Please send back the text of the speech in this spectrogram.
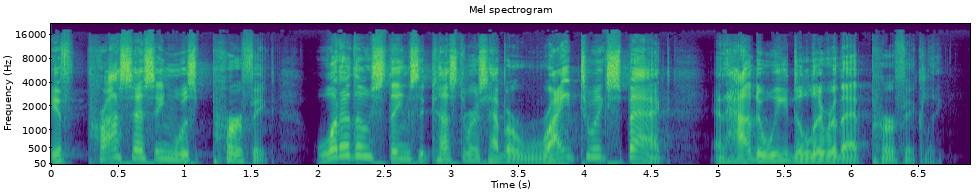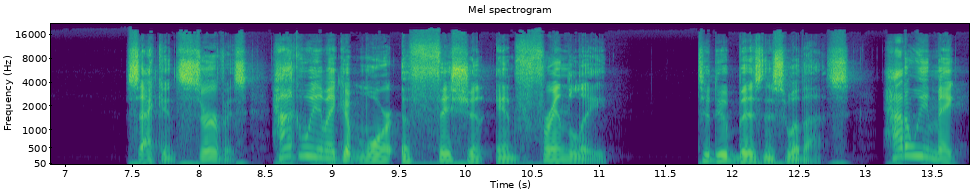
If processing was perfect, what are those things that customers have a right to expect, and how do we deliver that perfectly? Second, service. How can we make it more efficient and friendly to do business with us? How do we make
